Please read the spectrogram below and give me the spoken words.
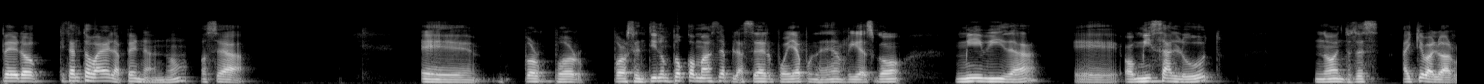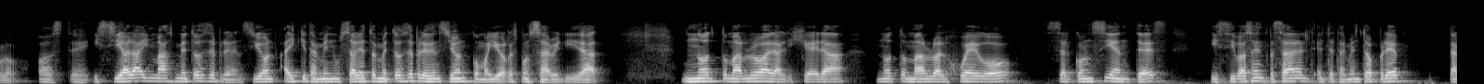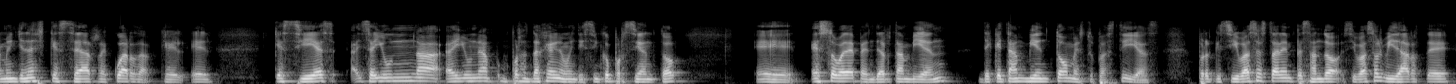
Pero, ¿qué tanto vale la pena, no? O sea, eh, por, por, por, sentir un poco más de placer, voy a poner en riesgo mi vida eh, o mi salud, ¿no? Entonces, hay que evaluarlo. Este, y si ahora hay más métodos de prevención, hay que también usar estos métodos de prevención con mayor responsabilidad. No tomarlo a la ligera, no tomarlo al juego, ser conscientes. Y si vas a empezar el, tratamiento PrEP, también tienes que ser, recuerda que, el, que si, es, si hay, una, hay un porcentaje de 95%, eh, esto va a depender también de que también tomes tus pastillas. Porque si vas a estar empezando, si vas a olvidarte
